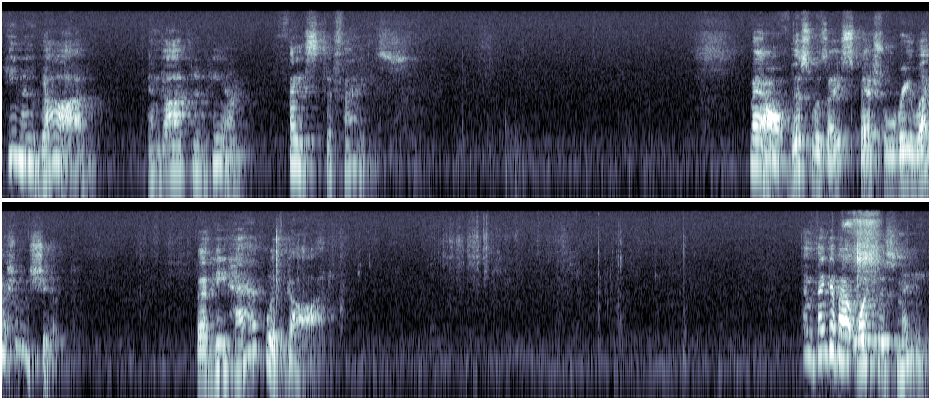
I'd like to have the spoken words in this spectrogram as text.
He knew God, and God knew him face to face. Now, this was a special relationship that he had with God. And think about what this means.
